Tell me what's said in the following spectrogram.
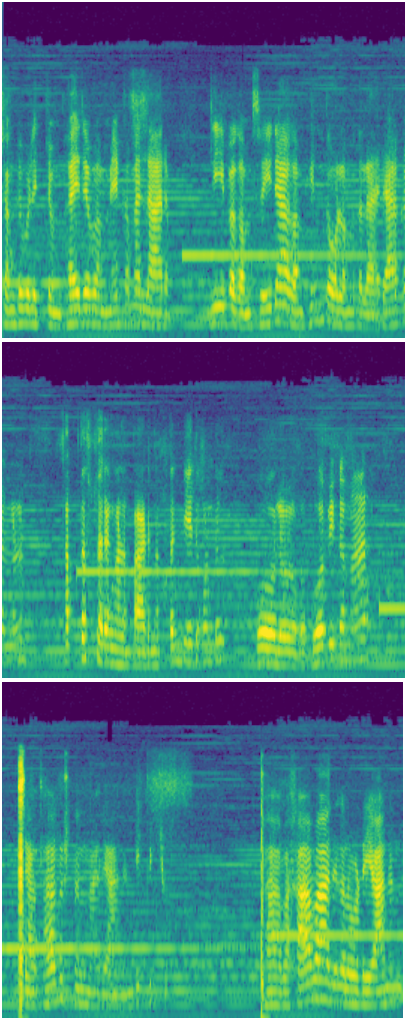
ശംഖ് വിളിച്ചും ഭൈരവം മേഘമല്ലാരം ദീപകം ശ്രീരാഗം ഹിന്ദോളം മുതലായ രാഗങ്ങളും സപ്തസ്വരങ്ങളും പാടി നൃത്തം ചെയ്തുകൊണ്ട് ഗോലോക ഗോപികമാർ രാധാകൃഷ്ണന്മാരെ ആനന്ദിപ്പിച്ചു. ഭാവഹാവാദികളോടെ ആനന്ദ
